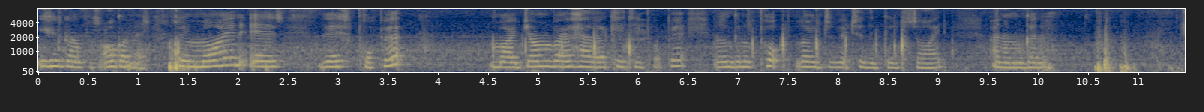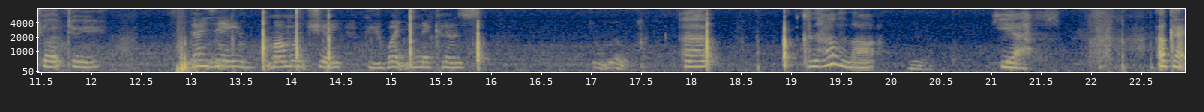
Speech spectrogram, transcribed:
who's going first? I'll go first. So mine is this pop it, my jumbo Hello Kitty pop it, and I'm gonna pop loads of it to the good side, and I'm gonna show it to you. Daisy, Mum wants you because you wet your knickers. Uh, can I have that? Yes. Okay.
